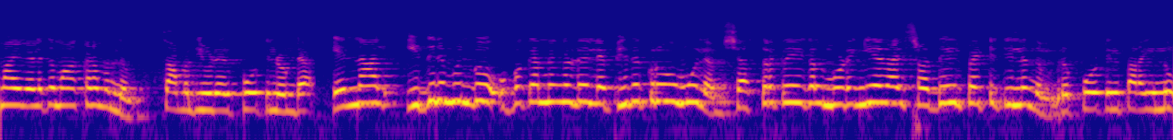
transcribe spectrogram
അടിയന്തരമായി ലളിതമാക്കണമെന്നും സമിതിയുടെ റിപ്പോർട്ടിലുണ്ട്. എന്നാൽ ഇതിനു മുൻപ് ഉപകരണങ്ങളുടെ ലഭ്യതക്കുറവ് മൂലം ശസ്ത്രക്രിയകൾ മുടങ്ങിയതായി ശ്രദ്ധയിൽപ്പെട്ടിട്ടില്ലെന്നും റിപ്പോർട്ടിൽ പറയുന്നു.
